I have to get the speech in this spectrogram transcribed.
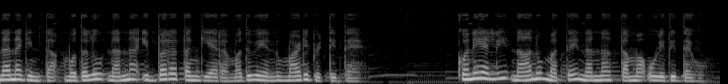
ನನಗಿಂತ ಮೊದಲು ನನ್ನ ಇಬ್ಬರ ತಂಗಿಯರ ಮದುವೆಯನ್ನು ಮಾಡಿಬಿಟ್ಟಿದ್ದೆ. ಕೊನೆಯಲ್ಲಿ ನಾನು ಮತ್ತೆ ನನ್ನ ತಮ್ಮ ಉಳಿದಿದ್ದೆವು.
